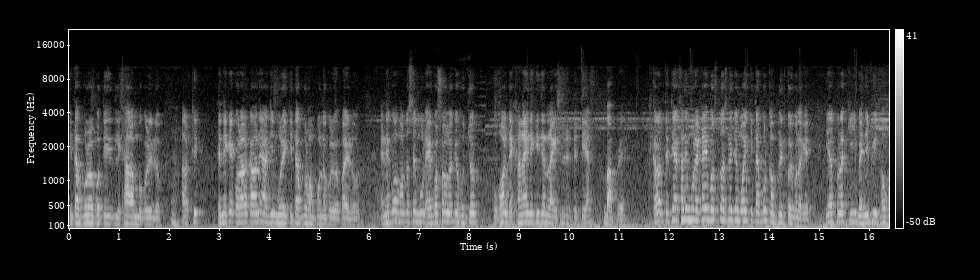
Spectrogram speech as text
কিতাপবোৰৰ প্ৰতি লিখা আৰম্ভ কৰিলোঁ। আৰু ঠিক তেনেকৈ কৰাৰ কাৰণে আজি মোৰ এই কিতাপবোৰ সম্পূৰ্ণ কৰিব পাৰিলোঁ। এনেকুৱা মনত আছে মোৰ এবছৰলৈকে সূৰ্যৰ পোহৰ দেখা নাই নেকি যেন লাগিছিলে তেতিয়া। বাপৰে। কাৰণ তেতিয়া খালি মোৰ এটাই বস্তু আছিলে যে মই কিতাপবোৰ কমপ্লিট কৰিব লাগে। ইয়াৰ পৰা কি বেনিফিট হ'ব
